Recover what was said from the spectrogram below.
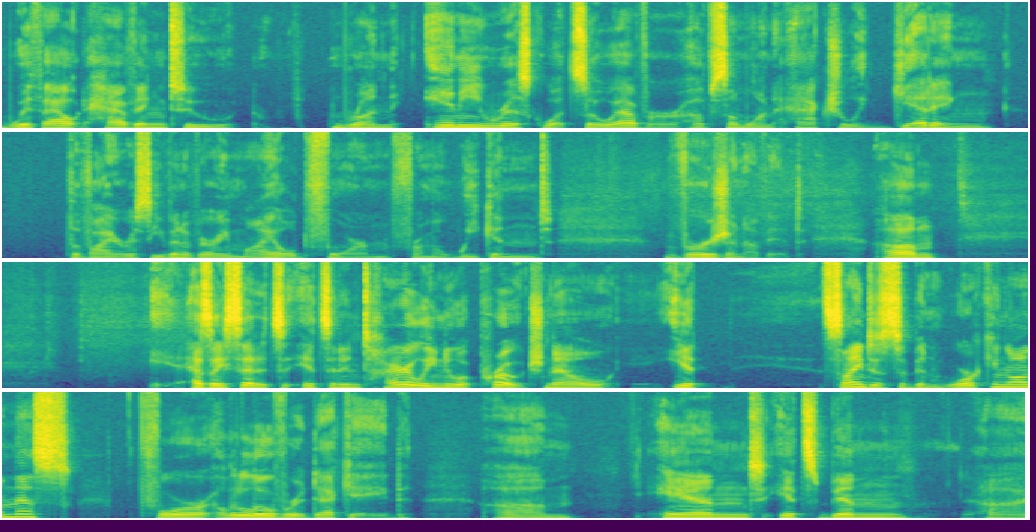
without having to run any risk whatsoever of someone actually getting the virus, even a very mild form, from a weakened version of it. Um, as I said, it's it's an entirely new approach. Now, it scientists have been working on this for a little over a decade, um, and it's been uh,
